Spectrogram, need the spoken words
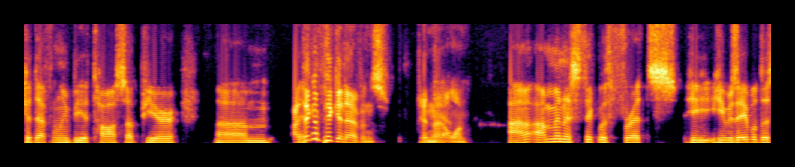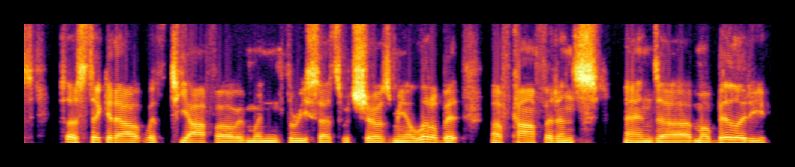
could definitely be a toss up here. Um, I think I'm picking Evans in that yeah. one. I, am going to stick with Fritz. He he was able to uh, stick it out with Tiafoe and win three sets, which shows me a little bit of confidence and uh, mobility.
